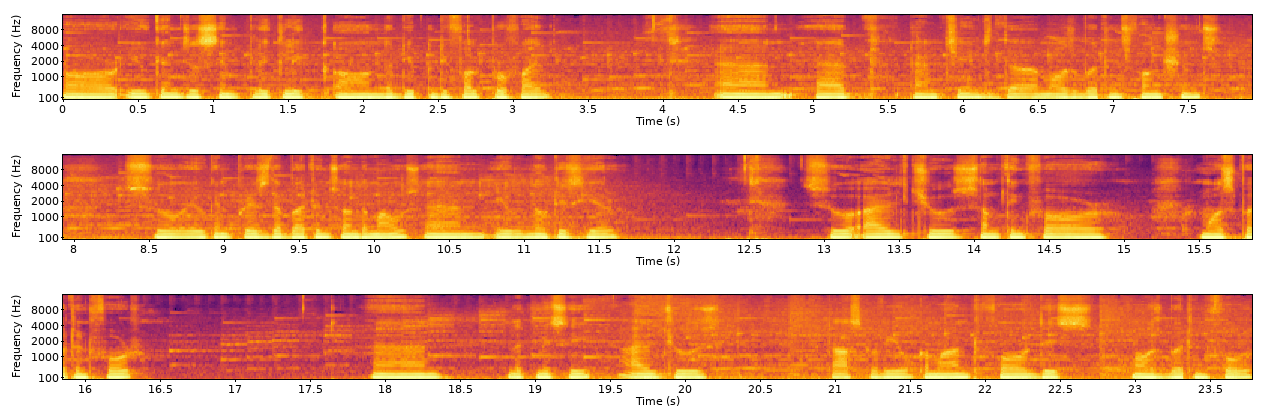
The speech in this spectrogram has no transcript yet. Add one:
Or you can just simply click on the default profile and add and change the mouse buttons functions. So you can press the buttons on the mouse and you will notice here so I'll choose something for mouse button 4 and let me see. I'll choose task view command for this mouse button 4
